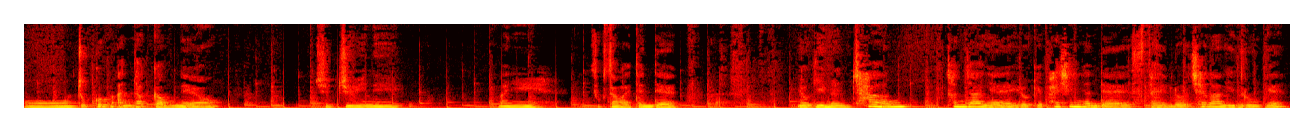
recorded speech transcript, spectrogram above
어, 조금 안타깝네요. 집주인이 많이 속상할 텐데 여기는 창 천장에 이렇게 80년대 스타일로 채광이 들어오게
